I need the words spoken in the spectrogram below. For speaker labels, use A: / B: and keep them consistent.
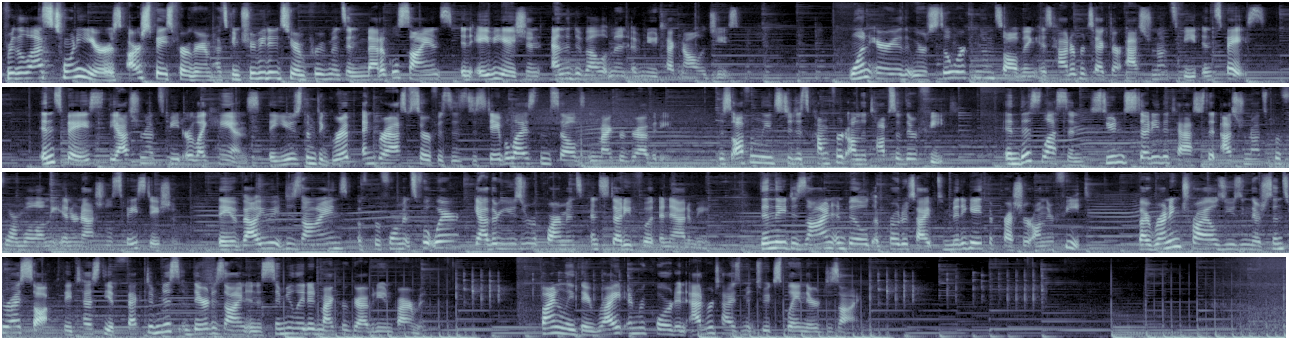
A: For the last 20 years, our space program has contributed to improvements in medical science, in aviation, and the development of new technologies. One area that we are still working on solving is how to protect our astronauts' feet in space. In space, the astronauts' feet are like hands. They use them to grip and grasp surfaces to stabilize themselves in microgravity. This often leads to discomfort on the tops of their feet. In this lesson, students study the tasks that astronauts perform while on the International Space Station. They evaluate designs of performance footwear, gather user requirements, and study foot anatomy. Then they design and build a prototype to mitigate the pressure on their feet. By running trials using their sensorized sock, they test the effectiveness of their design in a simulated microgravity environment. Finally, they write and record an advertisement to explain their design.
